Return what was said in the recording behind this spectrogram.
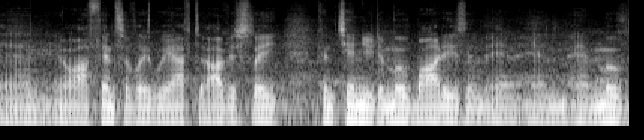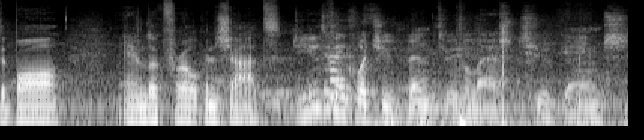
And you know, offensively, we have to obviously continue to move bodies and, and, and move the ball and look for open shots. Do you think what you've been through the last two games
